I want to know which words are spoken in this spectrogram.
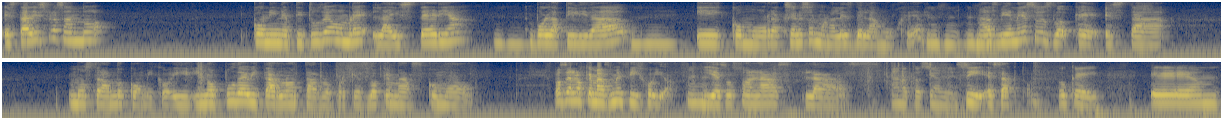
Está disfrazando con ineptitud de hombre la histeria, volatilidad y como reacciones hormonales de la mujer. Más bien eso es lo que está mostrando cómico y, no pude evitar notarlo porque es lo que más como pues en lo que más me fijo yo y esos son las las Anotaciones. Sí, exacto. Ok. Em,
